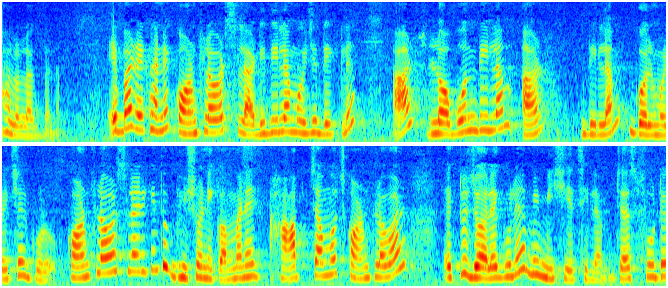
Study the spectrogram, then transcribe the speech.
ভালো লাগবে না। এবার এখানে কর্নফ্লাওয়ার স্লাডি দিলাম, ওই যে দেখলে, আর লবণ দিলাম আর দিলাম গোলমরিচের গুঁড়ো। কর্নফ্লাওয়ার স্লাডি কিন্তু ভীষণই কম মানে হাফ চামচ কর্নফ্লাওয়ার একটু জলে গুলে আমি মিশিয়েছিলাম। জাস্ট ফুটে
